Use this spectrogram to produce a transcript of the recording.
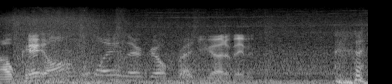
Okay, on the way there, girlfriend. You got it, baby.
